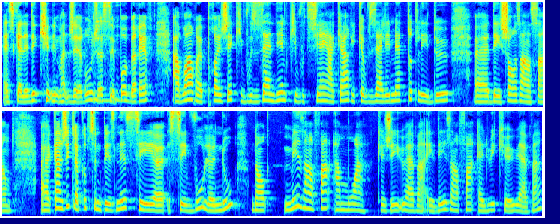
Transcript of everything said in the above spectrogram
escalader Kilimanjaro, je sais pas, bref, avoir un projet qui vous anime, qui vous tient à cœur et que vous allez mettre toutes les deux euh, des choses ensemble. Euh, quand je dis que le couple, c'est une business, c'est euh, c'est vous, le nous. Donc, mes enfants à moi que j'ai eu avant et les enfants à lui qu'il a eu avant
